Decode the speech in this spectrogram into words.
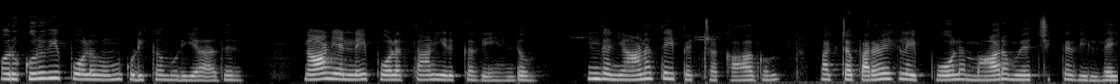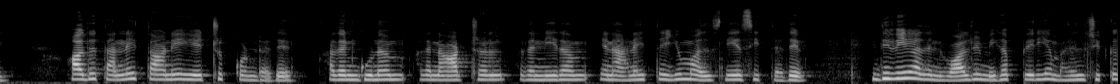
ஒரு குருவி போலவும் குடிக்க முடியாது. நான் என்னை போலத்தான் இருக்க வேண்டும். இந்த ஞானத்தை பெற்ற காகம் மற்ற பறவைகளைப் போல மாற முயற்சிக்கவில்லை. அது தன்னைத்தானே ஏற்றுக்கொண்டது. அதன் குணம் அதன் ஆற்றல் அதன் நிறம் என அனைத்தையும் அது நேசித்தது. இதுவே அதன் வாழ்வில் மிகப்பெரிய மகிழ்ச்சிக்கு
